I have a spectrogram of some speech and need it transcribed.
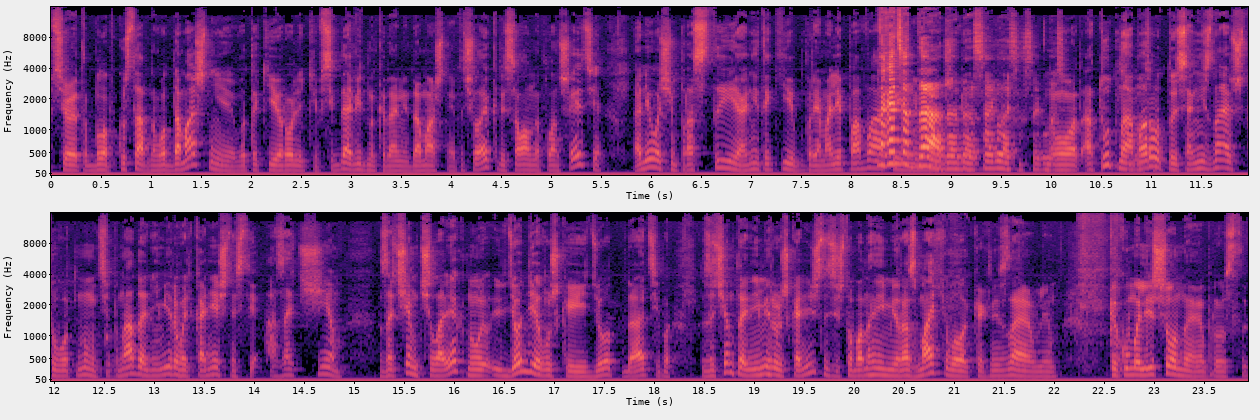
все это было кустарно. Вот домашние, вот такие ролики, всегда видно, когда они домашние. Это человек рисовал на планшете, они очень простые, они такие прям олиповатые. Ну, хотя да, да, да, согласен, согласен. Вот. А тут наоборот, то есть они знают, что вот, ну, типа, надо анимировать конечности. А зачем? Зачем человек, ну, идет девушка и идет, да, типа, зачем ты анимируешь конечности, чтобы она ими размахивала, как, не знаю, блин, как умалишенная просто.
